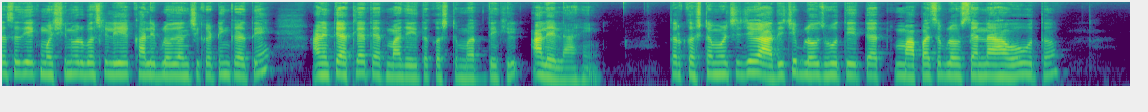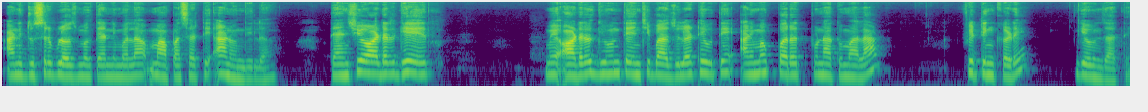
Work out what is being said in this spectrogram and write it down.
तसंच एक मशीनवर बसलेली एक खाली ब्लाऊजांची कटिंग करते. आणि त्यातल्या त्यात माझ्या इथं कस्टमर देखील आलेला आहे. तर कस्टमरचे जे आधीचे ब्लाऊज होते त्यात मापाचं ब्लाऊज त्यांना हवं होतं आणि दुसरं ब्लाऊज मग त्यांनी मला मापासाठी आणून दिलं. त्यांची ऑर्डर घेत मी ऑर्डर घेऊन त्यांची बाजूला ठेवते आणि मग परत पुन्हा तुम्हाला फिटिंगकडे घेऊन जाते.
